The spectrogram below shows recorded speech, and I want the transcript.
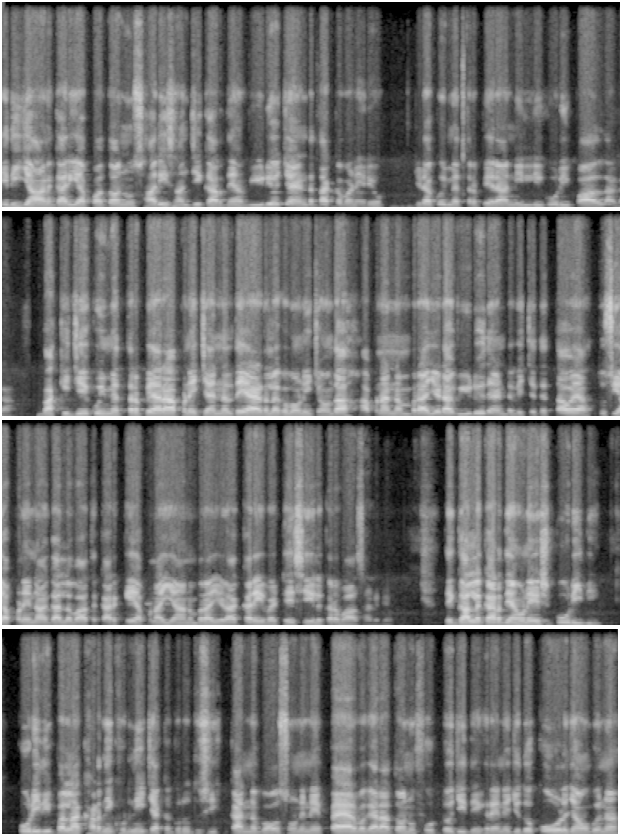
ਇਹਦੀ ਜਾਣਕਾਰੀ ਆਪਾਂ ਤੁਹਾਨੂੰ ਸਾਰੀ ਸਾਂਝੀ ਕਰਦੇ ਹਾਂ। ਵੀਡੀਓ 'ਚ ਐਂਡ ਤੱਕ ਬਣੇ ਰਹੋ, ਜਿਹੜਾ ਕੋਈ ਮਿੱਤਰ ਪਿਆਰਾ ਨੀਲੀ ਘੋੜੀ ਭਾਲਦਾਗਾ ਬਾਕੀ ਜੇ ਕੋਈ ਮਿੱਤਰ ਪਿਆਰਾ ਆਪਣੇ ਚੈਨਲ ਤੇ ਐਡ ਲਗਵਾਉਣੀ ਚਾਹੁੰਦਾ, ਆਪਣਾ ਨੰਬਰ ਆ ਜਿਹੜਾ ਵੀਡੀਓ ਦੇ ਐਂਡ ਵਿੱਚ ਦਿੱਤਾ ਹੋਇਆ, ਤੁਸੀਂ ਆਪਣੇ ਨਾਲ ਗੱਲਬਾਤ ਕਰਕੇ ਆਪਣਾ ਜਾਨਵਰ ਆ ਜਿਹੜਾ ਘਰੇ ਬੈਠੇ ਸੇਲ ਕਰਵਾ ਸਕਦੇ ਹੋ। ਤੇ ਗੱਲ ਕਰਦੇ ਹਾਂ ਹੁਣ ਇਸ ਘੋੜੀ ਦੀ। ਘੋੜੀ ਦੀ ਪਹਿਲਾਂ ਖੜਨੀ ਖੁੜਨੀ ਚੈੱਕ ਕਰੋ ਤੁਸੀਂ। ਕੰਨ ਬਹੁਤ ਸੋਹਣੇ ਨੇ, ਪੈਰ ਵਗੈਰਾ ਤੁਹਾਨੂੰ ਫੋਟੋ 'ਚ ਹੀ ਦਿਖ ਰਹੇ ਨੇ। ਜਦੋਂ ਕੋਲ ਜਾਓਗੇ ਨਾ,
